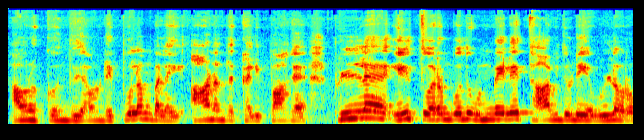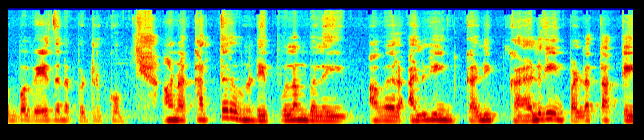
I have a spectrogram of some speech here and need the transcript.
அவனுக்கு வந்து அவனுடைய புலம்பலை ஆனந்த கழிப்பாக பிள்ளை எழுத்து வரும்போது உண்மையிலே தாவிதுடைய உள்ள ரொம்ப வேதனைப்பட்டிருக்கும். ஆனால் கர்த்தர் அவனுடைய புலம்பலை அவர் அழுகையின் கழி அழுகையின் பள்ளத்தாக்கை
